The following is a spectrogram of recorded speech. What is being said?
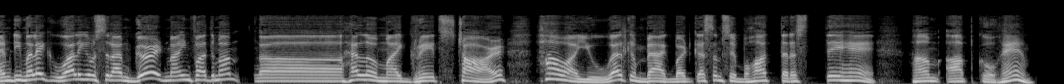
एम डी मलिक वालेकुम अस्सलाम गुड माइन Fatima hello my great star how are you welcome back but कसम से बहुत तरसते हैं हम आपको, हैं?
